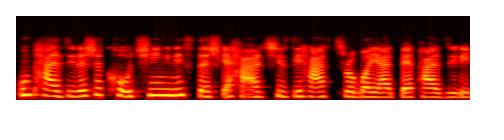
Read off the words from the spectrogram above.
اون پذیرش کوچینگ نیستش که هر چیزی هست رو باید بپذیری.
